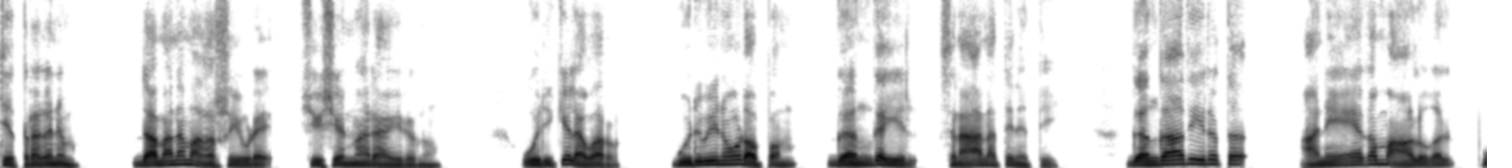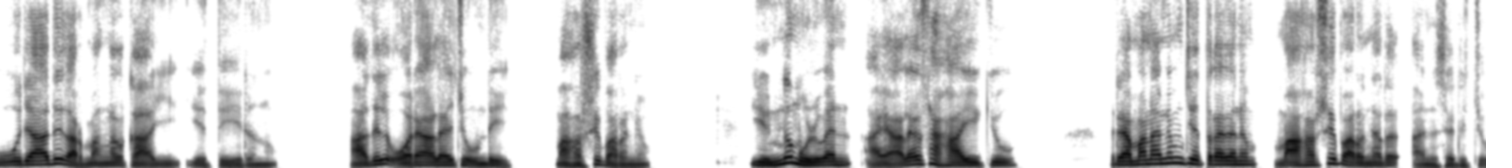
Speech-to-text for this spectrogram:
ചിത്രകനും ദമന മഹർഷിയുടെ ശിഷ്യന്മാരായിരുന്നു. ഒരിക്കൽ അവർ ഗുരുവിനോടൊപ്പം ഗംഗയിൽ സ്നാനത്തിനെത്തി. ഗംഗാതീരത്ത് അനേകം ആളുകൾ പൂജാതി കർമ്മങ്ങൾക്കായി എത്തിയിരുന്നു. അതിൽ ഒരാളെ ചൂണ്ടി മഹർഷി പറഞ്ഞു ഇന്നു മുഴുവൻ അയാളെ സഹായിക്കൂ. രമണനും ചിത്രകനും മഹർഷി പറഞ്ഞത് അനുസരിച്ചു.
